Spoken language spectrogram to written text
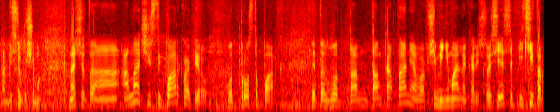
Объясню почему. Значит, а, она чистый парк, во-первых, вот просто парк. Это вот там, там катание вообще минимальное количество. То есть если петитор,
